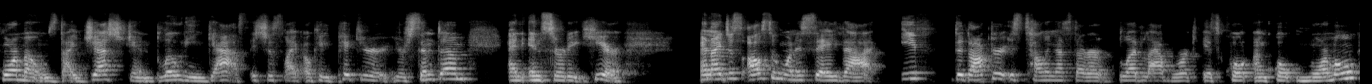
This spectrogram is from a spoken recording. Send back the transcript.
hormones, digestion, bloating, gas. It's just like, okay, pick your, your symptom and insert it here. And I just also want to say that if the doctor is telling us that our blood lab work is quote unquote normal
